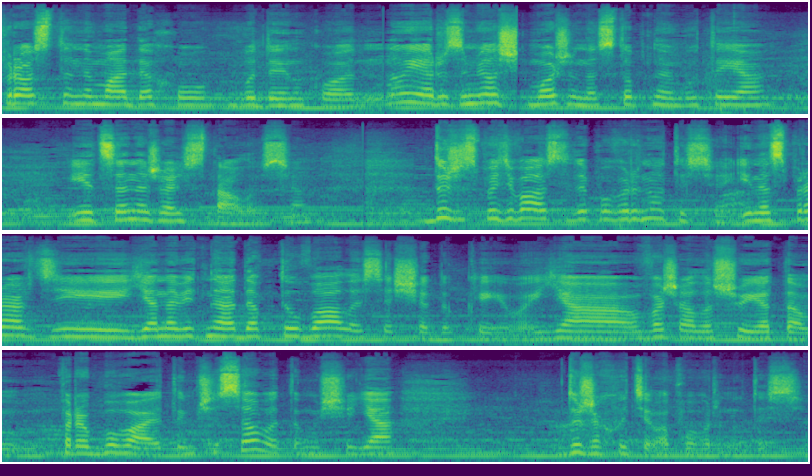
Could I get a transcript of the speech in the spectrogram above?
просто нема даху будинку. Ну я розуміла, що можу наступною бути я. І це, на жаль, сталося. Дуже сподівалася туди повернутися, і насправді я навіть не адаптувалася ще до Києва. Я вважала, що я там перебуваю тимчасово, тому що я дуже хотіла повернутися.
